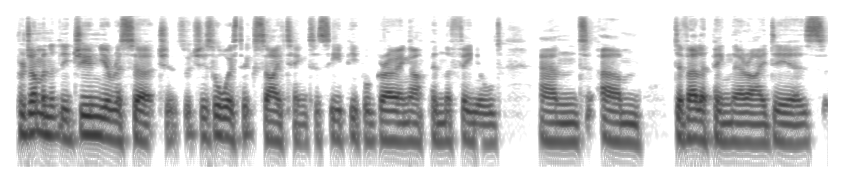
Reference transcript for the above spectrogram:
predominantly junior researchers, which is always exciting to see people growing up in the field and um, developing their ideas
